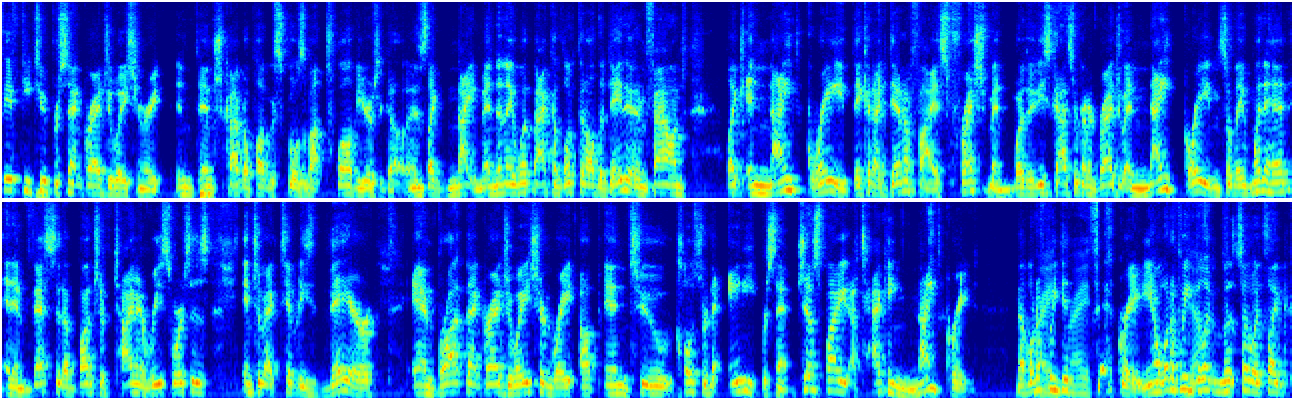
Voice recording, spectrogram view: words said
52% graduation rate in, in Chicago public schools about 12 years ago. And it's like nightmare. And then they went back and looked at all the data and found like in ninth grade, they could identify as freshmen whether these guys were going to graduate in ninth grade. And so they went ahead and invested a bunch of time and resources into activities there and brought that graduation rate up into closer to 80% just by attacking ninth grade. Now, what right, if we did right. fifth grade? You know, what if we yeah. so it's like,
